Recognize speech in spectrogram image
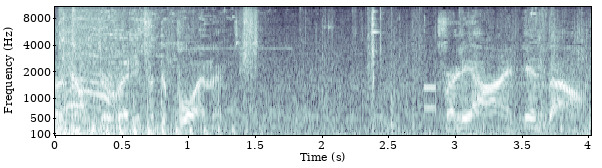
Helicopter ready for deployment. Friendly Hind inbound.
